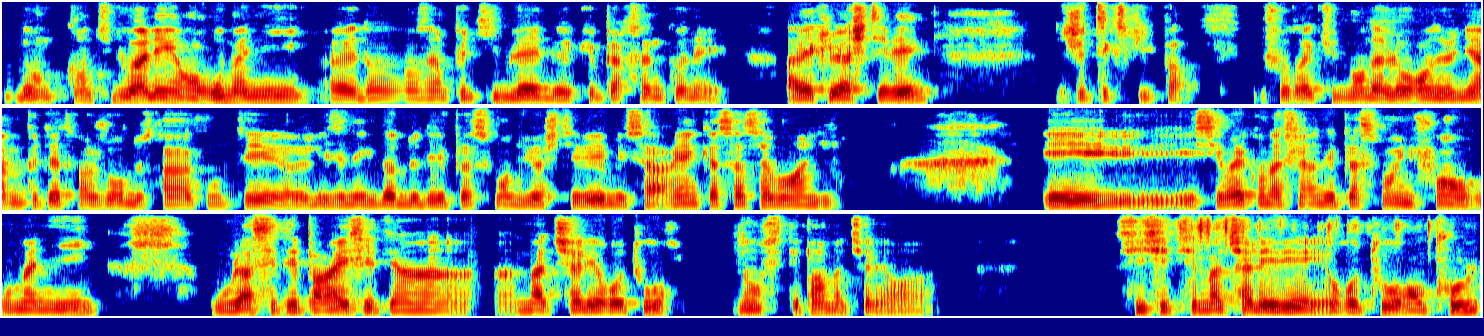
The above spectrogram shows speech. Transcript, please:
Donc, quand tu dois aller en Roumanie, euh, dans un petit bled que personne connaît, avec le HTV, je t'explique pas. Il faudrait que tu demandes à Laurent Deniam peut-être un jour de te raconter euh, les anecdotes de déplacement du HTV, mais ça rien qu'à ça, ça vaut un livre. Et, c'est vrai qu'on a fait un déplacement une fois en Roumanie, où là, c'était pareil, c'était un, un match aller-retour. Non, c'était pas un match aller-retour si c'était match aller et retour en poule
